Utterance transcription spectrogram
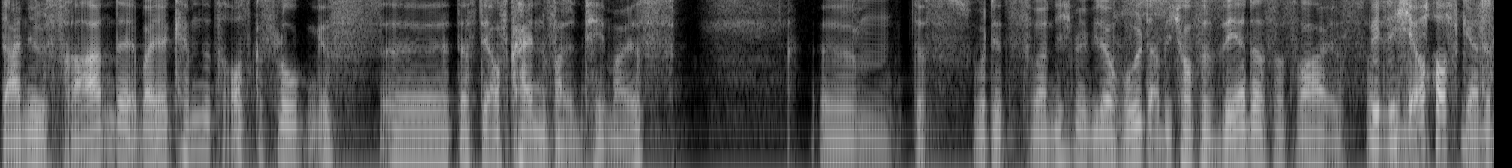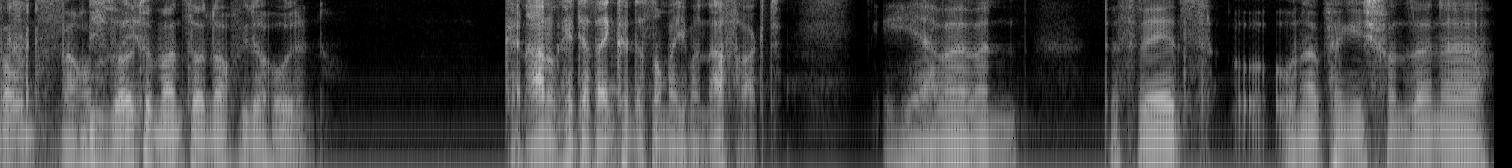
Daniel Frahn, der bei Chemnitz rausgeflogen ist, äh, dass der auf keinen Fall ein Thema ist. Ähm, das wird jetzt zwar nicht mehr wiederholt, aber ich hoffe sehr, dass das wahr ist. Will ich auch hoffen. gerne bei uns Warum nicht sollte man es auch noch wiederholen? Keine Ahnung, hätte ja sein können, dass nochmal jemand nachfragt. Ja, aber man, das wäre jetzt unabhängig von seiner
